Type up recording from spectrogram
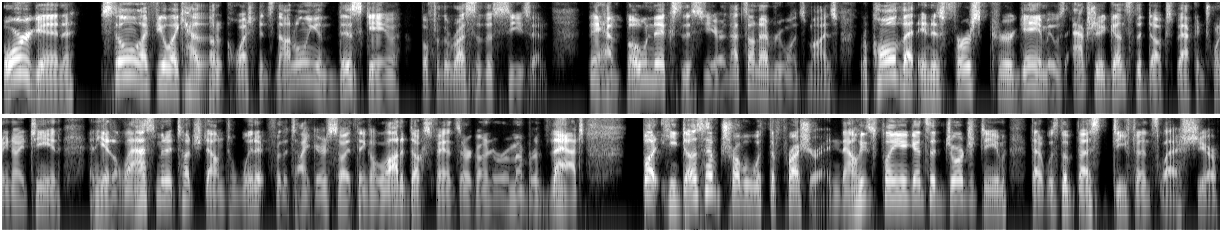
Oregon still, I feel like, has a lot of questions, not only in this game, but for the rest of the season. They have Bo Nix this year, and that's on everyone's minds. Recall that in his first career game, it was actually against the Ducks back in 2019, and he had a last minute touchdown to win it for the Tigers. So I think a lot of Ducks fans are going to remember that. But he does have trouble with the pressure, and now he's playing against a Georgia team that was the best defense last year.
